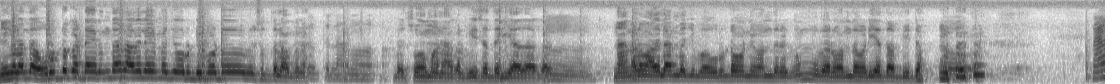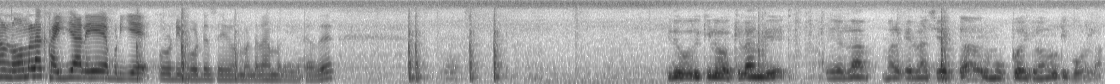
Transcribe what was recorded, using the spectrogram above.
நீங்கள் அந்த உருட்டுக்கட்டை இருந்தால் அதிலே வச்சு உருட்டி போட்டு சுற்றலாம் சுத்தலாமோ இப்போ சோமனாக்கள் வீச தெரியாதாக்கள். நாங்களும் அதெல்லாம் வச்சு இப்போ உருட்டை பண்ணி வந்திருக்கோம். இவர் வந்தபடியாக தப்பிட்டோம். நாங்கள் நார்மலாக கையாலேயே அப்படியே உருட்டி போட்டு செய்வோம் மட்டும் தான் பண்ணிக்கிட்டது இது ஒரு கிலோ கிழங்கு இதெல்லாம் மரக்கறியெல்லாம் சேர்த்தா ஒரு முப்பது கிலோ ஊட்டி போடலாம்.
